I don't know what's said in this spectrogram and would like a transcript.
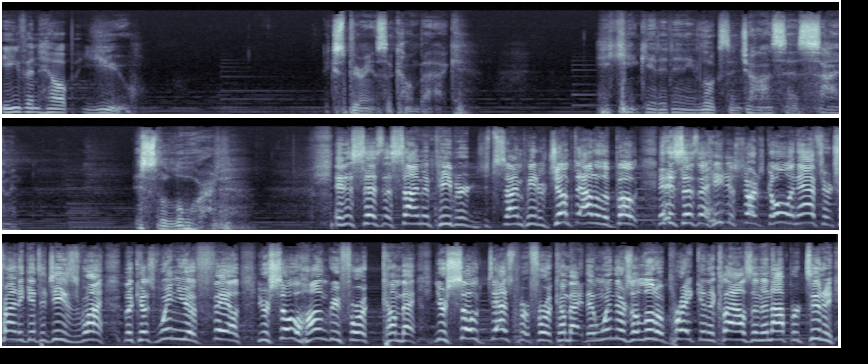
Even help you experience a comeback. He can't get it in. He looks, and John says, Simon, it's the Lord. And it says that Simon Peter, Simon Peter jumped out of the boat, and it says that he just starts going after it, trying to get to Jesus. Why? Because when you have failed, you're so hungry for a comeback, you're so desperate for a comeback that when there's a little break in the clouds and an opportunity,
